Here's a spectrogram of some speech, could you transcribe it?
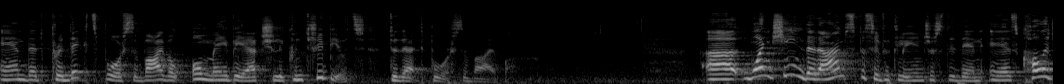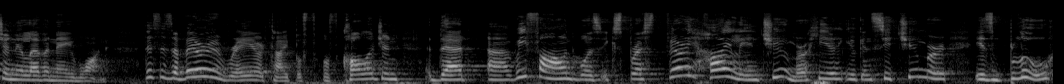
and that predicts poor survival or maybe actually contributes to that poor survival. Uh, one gene that I'm specifically interested in is collagen 11A1. This is a very rare type of, of collagen that uh, we found was expressed very highly in tumor. Here you can see tumor is blue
